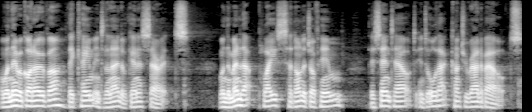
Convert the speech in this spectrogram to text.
And when they were gone over, they came into the land of Gennesaret. When the men of that place had knowledge of him, they sent out into all that country round about,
